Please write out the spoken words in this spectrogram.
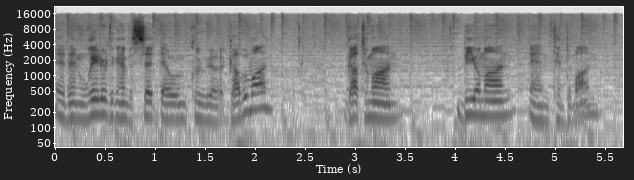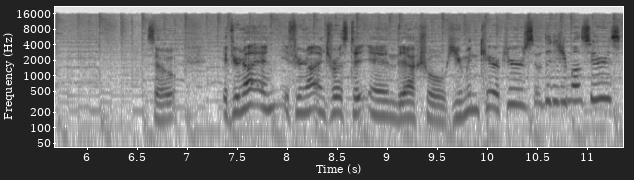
and then later they're gonna have a set that will include uh, Gabumon, Gatomon, Biyomon, and Tentomon. So if you're not in, if you're not interested in the actual human characters of the Digimon series,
